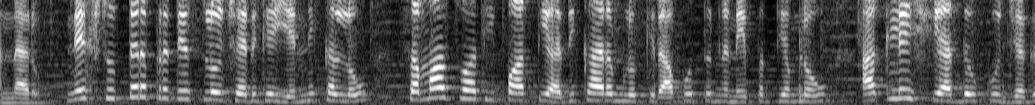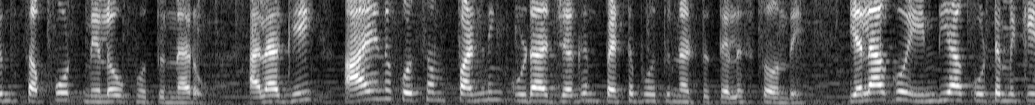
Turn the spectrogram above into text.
అన్నారు. నెక్స్ట్ ఉత్తరప్రదేశ్లో జరిగే ఎన్నికల్లో సమాజ్వాదీ పార్టీ అధికారంలోకి రాబోతున్న నేపథ్యంలో అఖిలేష్ యాదవ్కు జగన్ సపోర్ట్ నిలవబోతున్నారు. అలాగే ఆయన కోసం ఫండింగ్ కూడా జగన్ పెట్టబోతున్నట్టు తెలుస్తోంది. ఎలాగో ఇండియా కూటమికి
